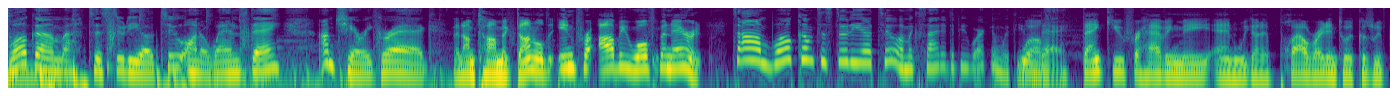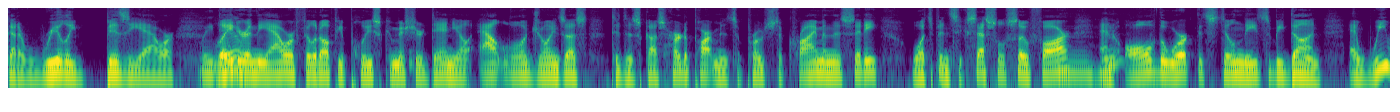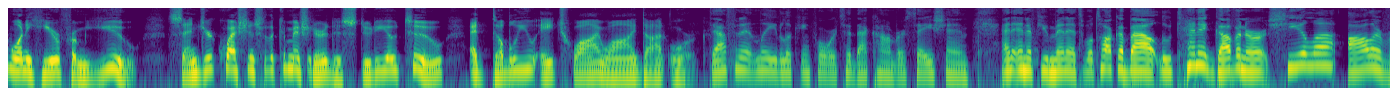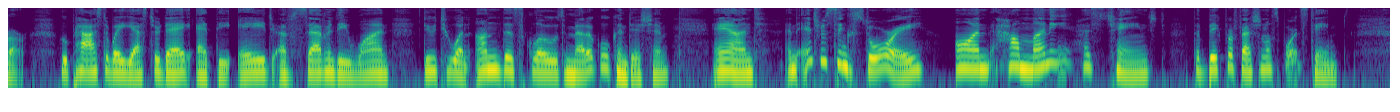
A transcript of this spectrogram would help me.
Welcome to Studio 2 on a Wednesday. I'm Cherry Gregg. And I'm Tom McDonald in for Avi Wolfman Arent. Tom, welcome to Studio 2. I'm excited to be working with you well, today. Thank you for having me. And we got to plow right into it because we've got a really busy hour. We do. Later in the hour, Philadelphia Police Commissioner Danielle Outlaw joins us to discuss her department's approach to crime in this city, what's been successful so far, Mm-hmm. and all of the work that still needs to be done. And we want to hear from you. Send your questions for the commissioner to Studio 2 at whyy.org. Definitely looking forward to that conversation. And in a few minutes, we'll talk about Lieutenant Governor Sheila Oliver, who passed away yesterday at the age of 71 due to an undisclosed medical condition, and an interesting story on how money has changed the big professional sports teams.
